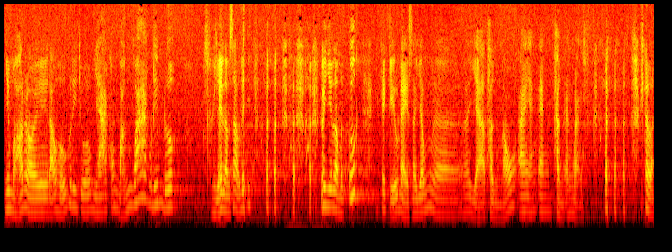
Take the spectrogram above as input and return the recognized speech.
nhưng mà hỏi rồi đạo hữu có đi chùa không? Dạ con bận quá con đi không được. Vậy làm sao đi? Coi như là mình ước. Cái kiểu này sao giống uh, dạ thần nấu ai ăn ăn thần ăn mặn. Cái là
